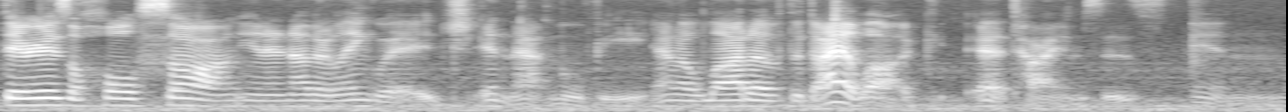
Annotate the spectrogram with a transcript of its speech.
there is a whole song in another language in that movie. And a lot of the dialogue at times is in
